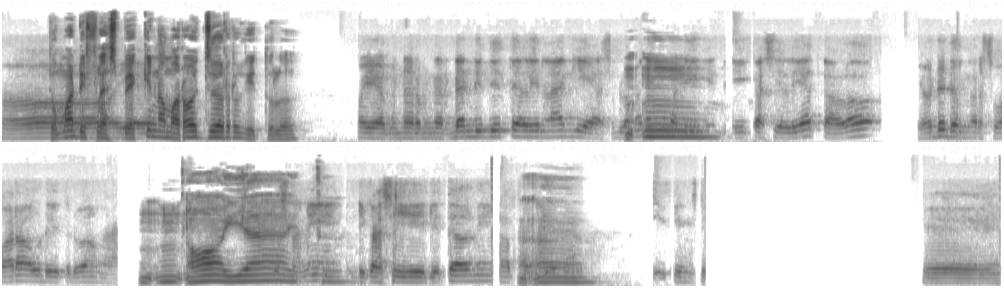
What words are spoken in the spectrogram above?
Oh, Cuma di iya, flashbackin iya. sama Roger gitu loh. Oh iya benar-benar dan didetailin lagi ya. Sebelumnya kan cuma Mm-mm. di- dikasih lihat kalau ya udah dengar suara udah itu doang kan. Mm-mm. Oh iya Terus itu. dikasih detail nih apa Heeh. mau seeking sih. Oke.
